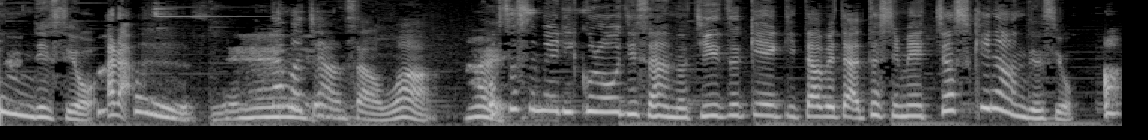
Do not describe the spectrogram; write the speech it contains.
いんですよ。あら、そうですね。たまちゃんさんは、はいお。すすめリクロおじさんのチーズケーキ食べたい。私めっちゃ好きなんですよ。あ、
